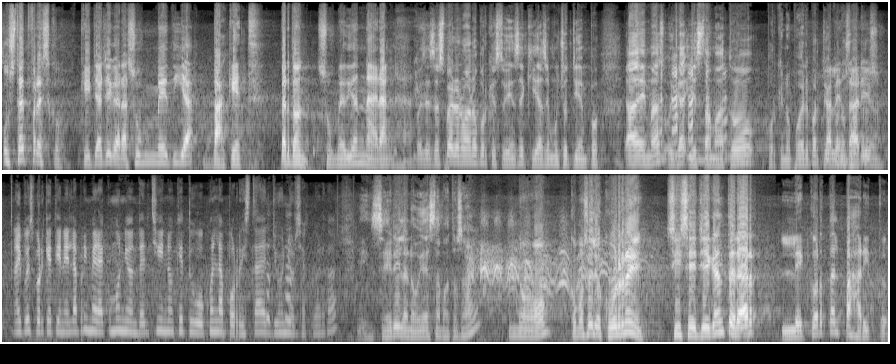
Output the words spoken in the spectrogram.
Usted fresco, que ya llegará su media baguette. Perdón, su media naranja. Pues eso espero, hermano, porque estoy en sequía hace mucho tiempo. Además, oiga, y Estamato, ¿por qué no puede ver el partido Calendario. con nosotros? Ay, pues porque tiene la primera comunión del chino que tuvo con la porrista del Junior, ¿se acuerda? ¿En serio? ¿Y la novia de Estamato sabe? No, ¿cómo se le ocurre? Si se llega a enterar, le corta el pajarito.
